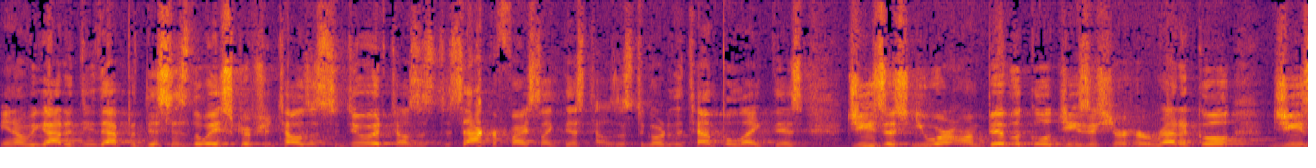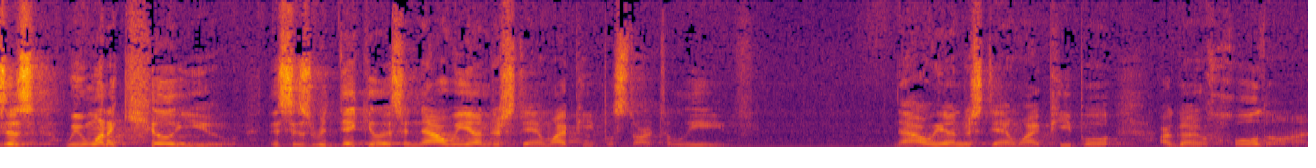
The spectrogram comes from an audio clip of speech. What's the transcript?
You know, we got to do that. But this is the way scripture tells us to do it. it. Tells us to sacrifice like this. Tells us to go to the temple like this. Jesus, you are unbiblical. Jesus, you're heretical. Jesus, we want to kill you. This is ridiculous. And now we understand why people start to leave. Now we understand why people are going, hold on.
